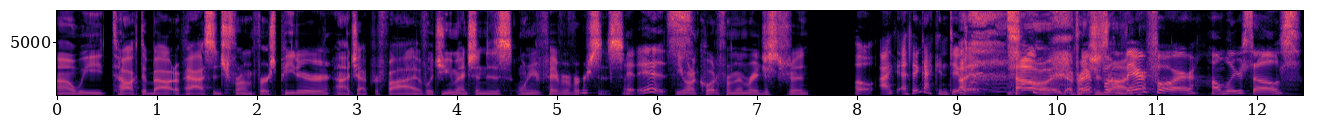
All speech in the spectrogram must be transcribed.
Uh, we talked about a passage from First Peter uh, chapter five, which you mentioned is one of your favorite verses. It is. You want to quote it from memory, just for Oh, I, I think I can do it. oh, pressure's therefore, on. therefore, humble yourselves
